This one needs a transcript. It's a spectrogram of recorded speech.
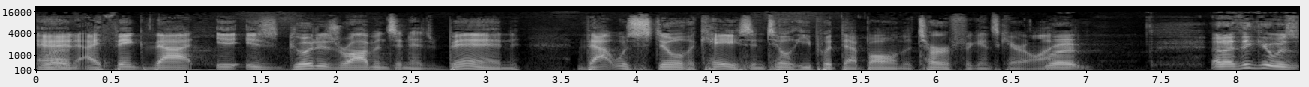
And I think that as good as Robinson has been, that was still the case until he put that ball on the turf against Carolina. Right. And I think it was,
